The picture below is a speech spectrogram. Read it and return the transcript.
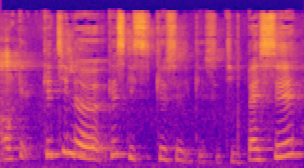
Euh, qu'est-ce qui s'est-il passé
